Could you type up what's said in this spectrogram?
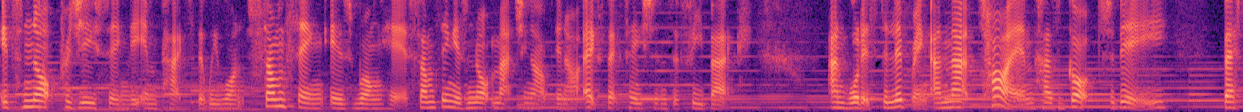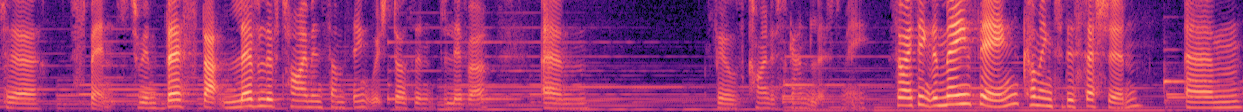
it's not producing the impact that we want. Something is wrong here. Something is not matching up in our expectations of feedback and what it's delivering. And that time has got to be better spent. To invest that level of time in something which doesn't deliver um, feels kind of scandalous to me. So I think the main thing coming to this session um,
